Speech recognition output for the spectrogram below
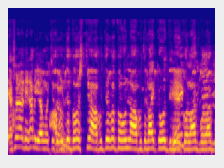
একশো টাকা লইয়া ইয়া তো আবুতে দশ টাকা আবুতে কথা শুনলে আবুতে ডাকে ও দিলে লাগবো লাগবো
